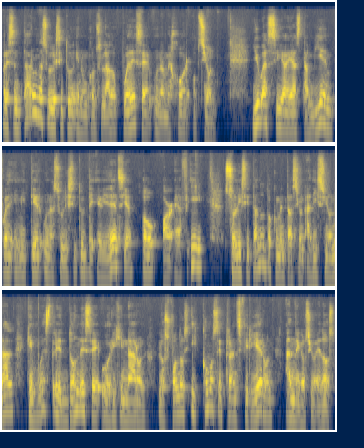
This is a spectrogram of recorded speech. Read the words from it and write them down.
presentar una solicitud en un consulado puede ser una mejor opción. USCIS también puede emitir una solicitud de evidencia o RFE solicitando documentación adicional que muestre dónde se originaron los fondos y cómo se transfirieron al negocio E2.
